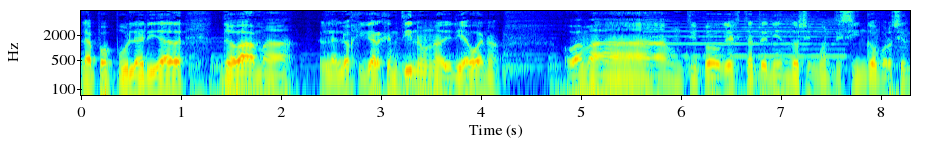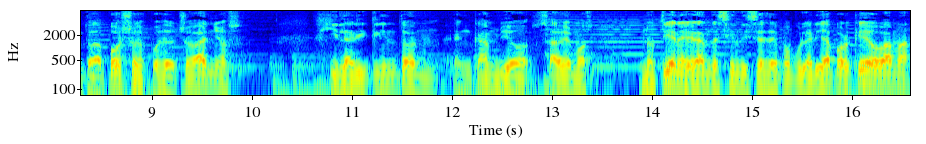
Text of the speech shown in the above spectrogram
la popularidad de Obama. En la lógica argentina uno diría, bueno, Obama, un tipo que está teniendo 55% de apoyo después de 8 años. Hillary Clinton, en cambio, sabemos, no tiene grandes índices de popularidad. ¿Por qué Obama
